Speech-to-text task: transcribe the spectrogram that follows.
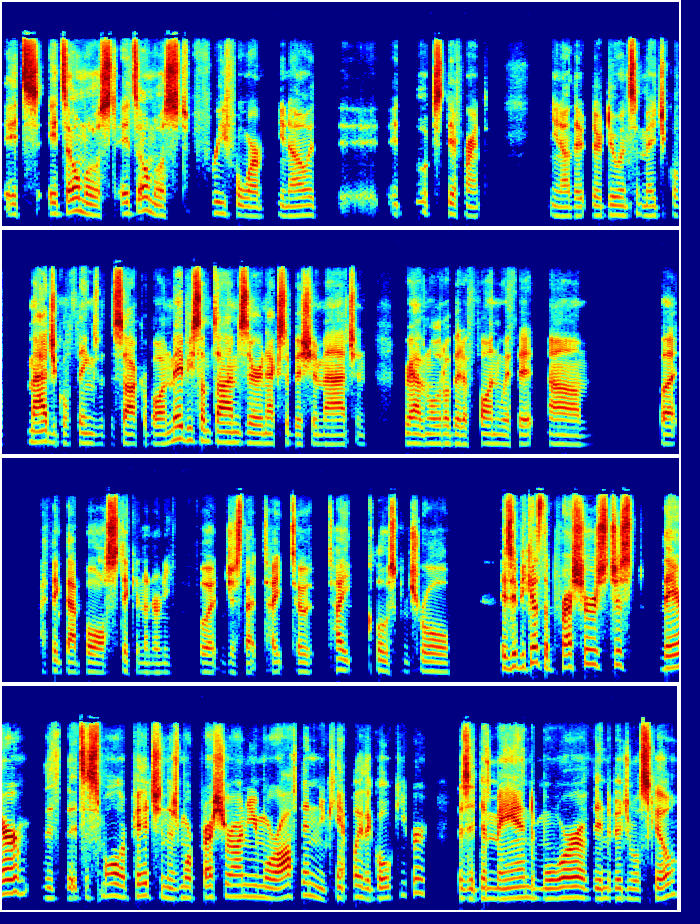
it's it's almost it's almost free form. You know, it, it, it looks different. You know, they're they're doing some magical magical things with the soccer ball, and maybe sometimes they're an exhibition match and they're having a little bit of fun with it. Um, but I think that ball sticking underneath the foot and just that tight toe, tight close control. Is it because the pressure's just there? It's a smaller pitch and there's more pressure on you more often, and you can't play the goalkeeper does it demand more of the individual skill?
